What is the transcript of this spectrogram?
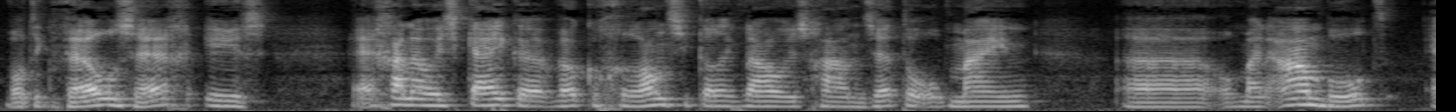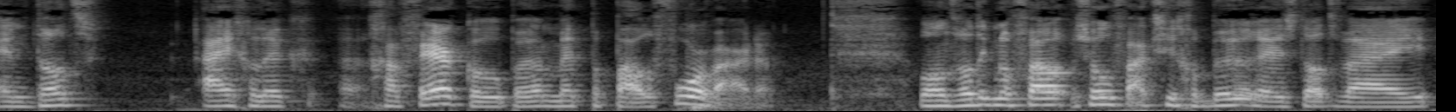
wat ik wel zeg is. ga nou eens kijken welke garantie kan ik nou eens gaan zetten op mijn, uh, op mijn aanbod. En dat eigenlijk gaan verkopen met bepaalde voorwaarden. Want wat ik nog zo vaak zie gebeuren is dat wij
